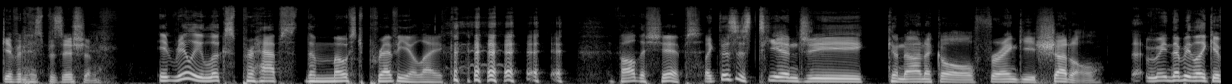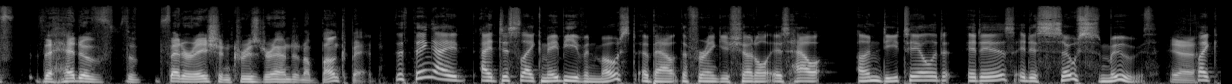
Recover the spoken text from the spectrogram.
given his position. It really looks perhaps the most Previa like of all the ships. Like this is TNG canonical Ferengi shuttle. I mean, that'd be like if the head of the Federation cruised around in a bunk bed. The thing I I dislike maybe even most about the Ferengi shuttle is how undetailed it is. It is so smooth. Yeah. Like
